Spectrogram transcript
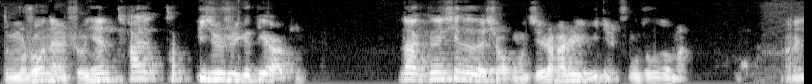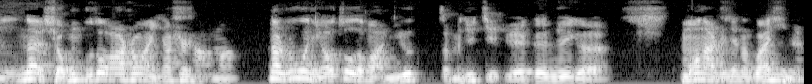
怎么说呢？首先它它必须是一个第二品牌，那跟现在的小鹏其实还是有一点冲突的嘛。嗯，那小鹏不做二十万以下市场吗？那如果你要做的话，你又怎么去解决跟这个 Mona 之间的关系呢？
